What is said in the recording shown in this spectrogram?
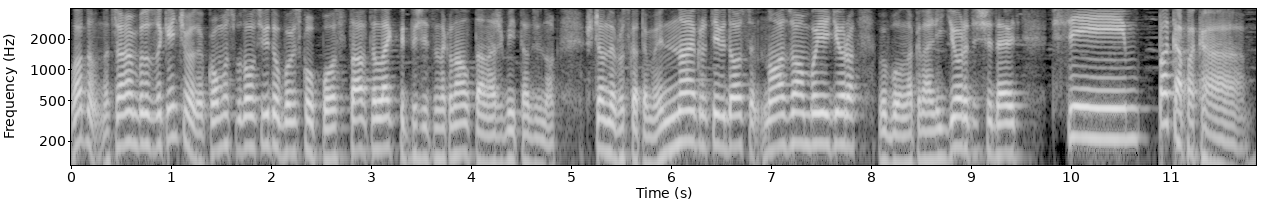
Ладно, на цьому я буду закінчувати. Кому сподобалось відео, обов'язково поставте лайк, підпишіться на канал та нажміть на дзвінок. Щоб не пропускати мої найкруті відоси. Ну а з вами був я Юра. Ви були на каналі Юра 2009. Всім пока-пока!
